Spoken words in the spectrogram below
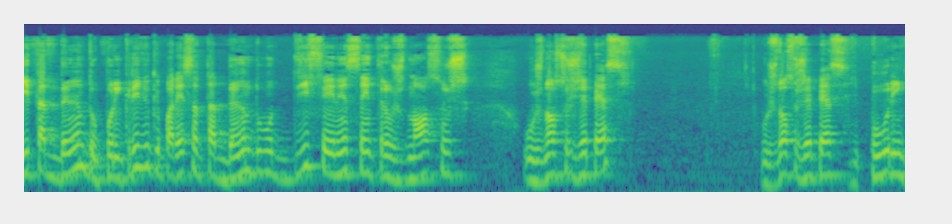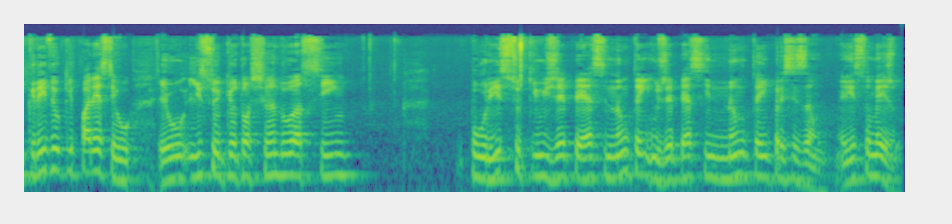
e tá dando, por incrível que pareça, tá dando diferença entre os nossos os nossos GPS. Os nossos GPS, por incrível que pareça, eu, eu isso que eu tô achando assim, por isso que o GPS não tem, o GPS não tem precisão. É isso mesmo.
